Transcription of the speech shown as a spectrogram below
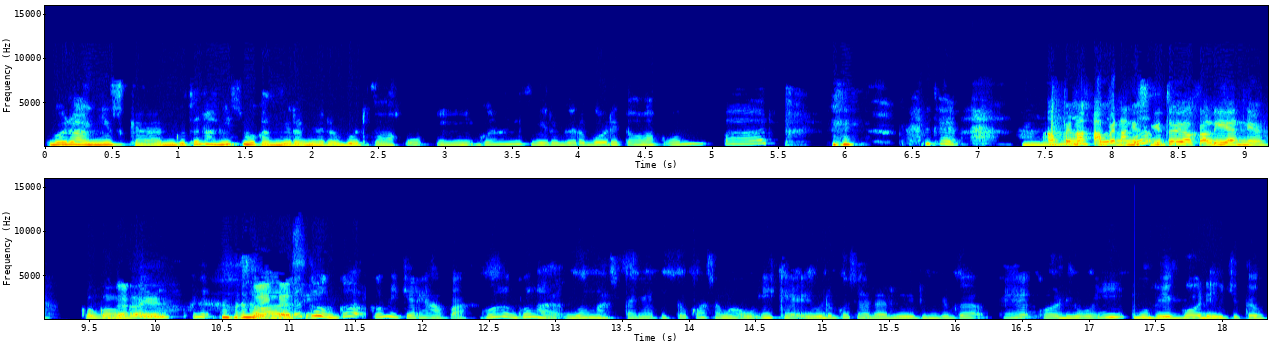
Gue nangis kan. Gue tuh nangis bukan gara-gara gue ditolak UI. Gue nangis gara-gara gue ditolak UNPAD. Kayak, Sampai na- sampai nangis gitu ya kalian ya? Kok gue Enggak. enggak ya? Gue Soalnya enggak sih. tuh gue gue mikirnya apa? Gue gue nggak gue nggak sepengen itu kok sama UI kayak ya udah gue sadar diri juga kayak kalau di UI gue bego deh gitu.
